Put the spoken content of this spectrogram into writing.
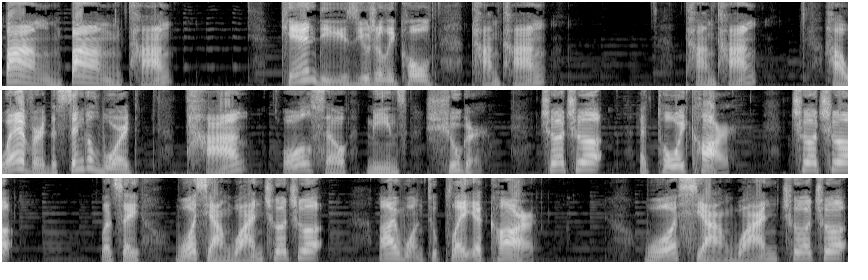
棒棒糖。Candy is usually called 糖糖，糖糖。However, the single word 糖 also means sugar. 车车 a toy car. 车车 Let's say 我想玩车车 I want to play a car. 我想玩车车。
